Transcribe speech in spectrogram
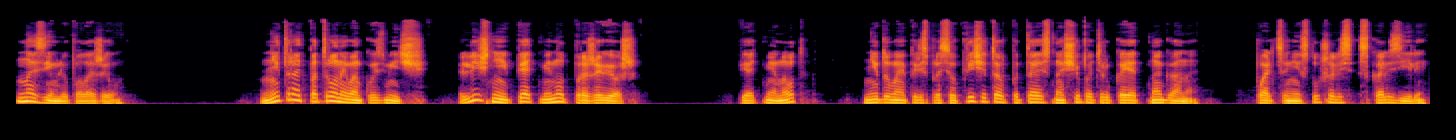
на землю положил. «Не трать патроны, Иван Кузьмич, лишние пять минут проживешь». «Пять минут?» Не думая, переспросил Кречетов, пытаясь нащупать рукоять нагана. Пальцы не слушались, скользили.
